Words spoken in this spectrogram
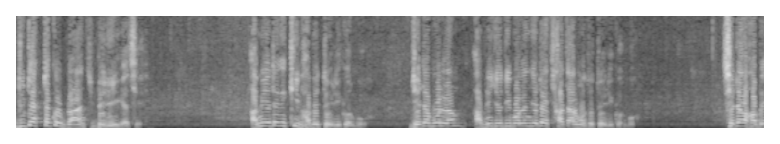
দুটো একটা করে ব্রাঞ্চ বেরিয়ে গেছে। আমি এটাকে কীভাবে তৈরি করব। যেটা বললাম, আপনি যদি বলেন যে এটা ছাতার মতো তৈরি করব। সেটাও হবে,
